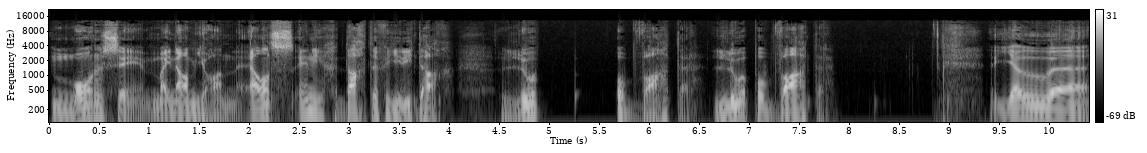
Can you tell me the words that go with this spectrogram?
Môre sê my naam Johan Els en die gedagte vir hierdie dag loop op water, loop op water. Jou uh,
